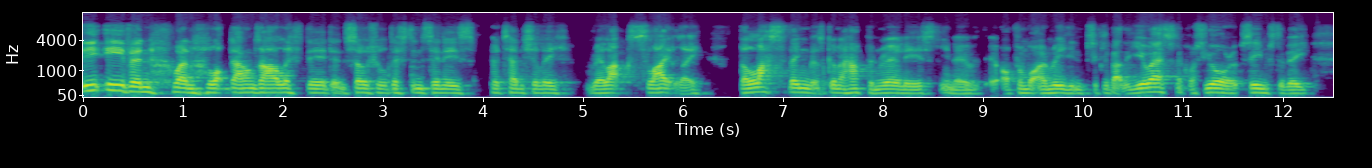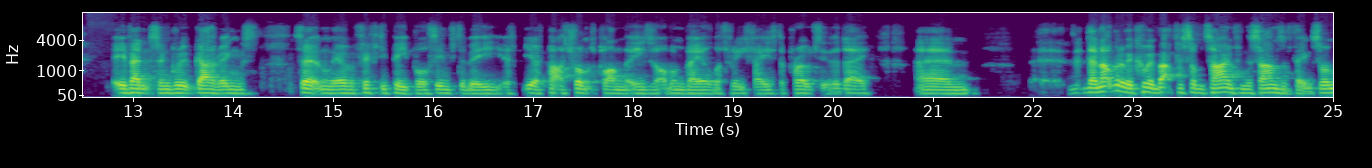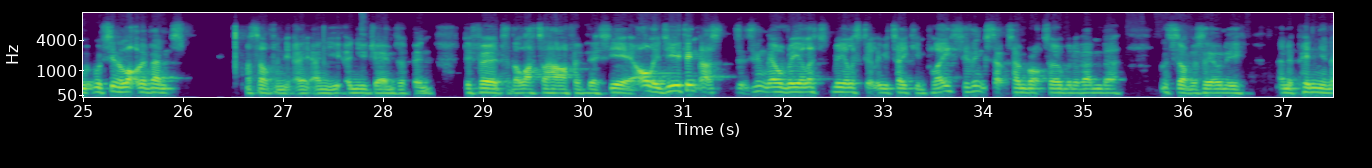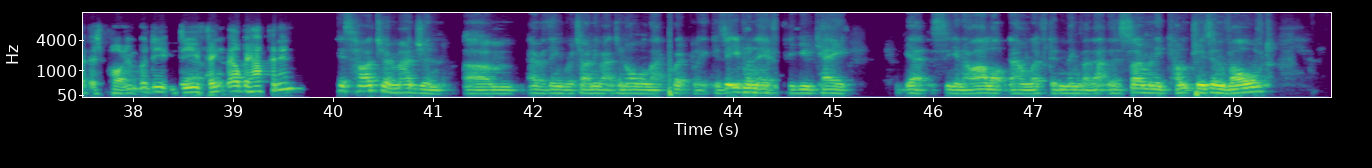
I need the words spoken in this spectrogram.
even when lockdowns are lifted and social distancing is potentially relaxed slightly, the last thing that's going to happen really is, you know, from what I'm reading, particularly about the US and across Europe, seems to be events and group gatherings. Certainly, over 50 people seems to be, you know, part of Trump's plan that he's sort of unveiled the three-phased approach the other day. Um, they're not going to be coming back for some time from the sounds of things. So we've seen a lot of events. Myself and, and, you, and you, James, have been deferred to the latter half of this year. Ollie, do you think that's? Do you think they'll realist, realistically be taking place? Do you think September, October, November? This is obviously only an opinion at this point, but do you, do you think they'll be happening? It's hard to imagine um, everything returning back to normal that quickly because even mm. if the UK gets you know our lockdown lifted and things like that, there's so many countries involved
